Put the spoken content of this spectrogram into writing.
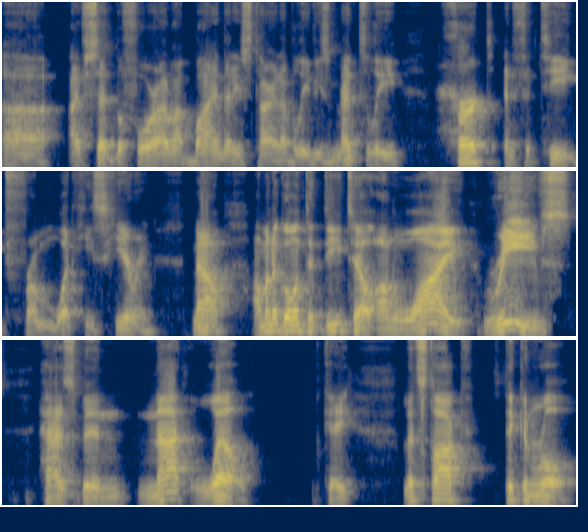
Uh, I've said before, I'm not buying that he's tired. I believe he's mentally hurt and fatigued from what he's hearing. Now, I'm going to go into detail on why Reaves has been not well. Okay. Let's talk pick and roll.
